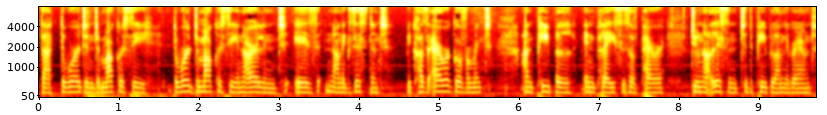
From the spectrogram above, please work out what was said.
that the word in democracy the word democracy in Ireland is non-existent because our government and people in places of power do not listen to the people on the ground.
